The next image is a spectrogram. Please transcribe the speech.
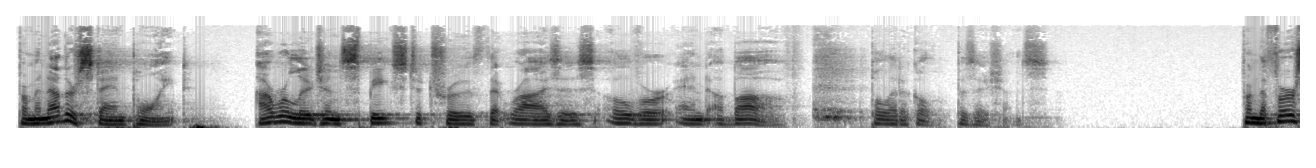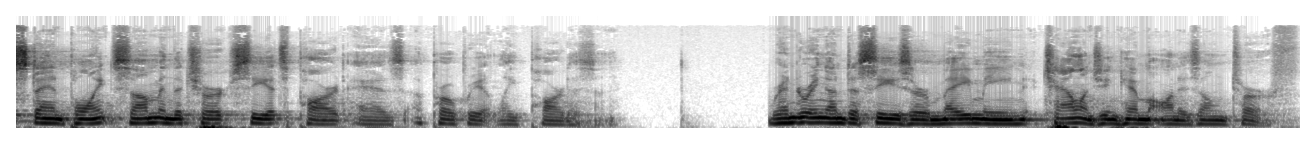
From another standpoint, our religion speaks to truth that rises over and above political positions. From the first standpoint, some in the church see its part as appropriately partisan. Rendering unto Caesar may mean challenging him on his own turf.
